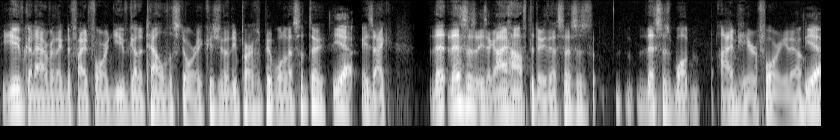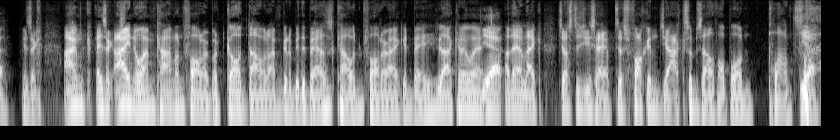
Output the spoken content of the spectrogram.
You've got everything to fight for, and you've got to tell the story because you're the only person people will listen to. Yeah. He's like, "Th- this is. He's like, I have to do this. This is, this is what I'm here for. You know. Yeah. He's like, I'm. He's like, I know I'm cannon fodder, but god damn it, I'm gonna be the best cannon fodder I can be. That kind of way. Yeah. And then like, just as you say, just fucking jacks himself up on plants. Yeah.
